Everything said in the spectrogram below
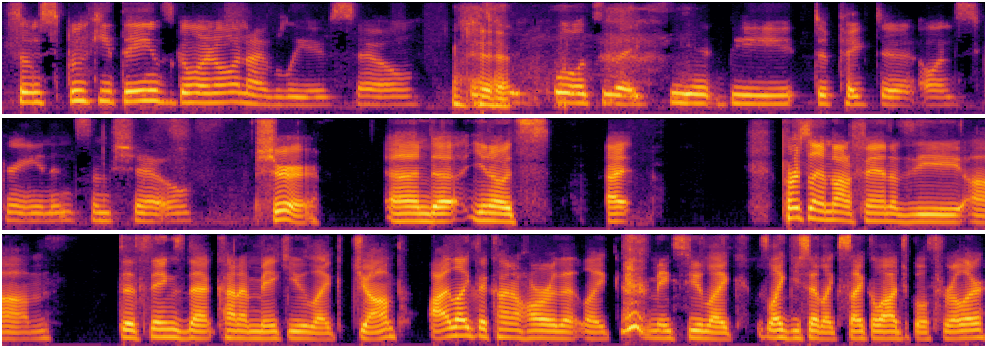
some spooky things going on i believe so it's really cool to like see it be depicted on screen in some show Sure. And uh, you know, it's I personally I'm not a fan of the um the things that kind of make you like jump. I like the kind of horror that like makes you like like you said like psychological thriller,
